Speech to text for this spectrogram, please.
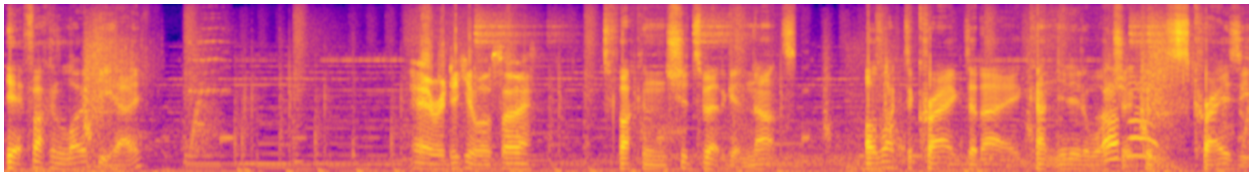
Yeah, fucking Loki, hey? Yeah, ridiculous. So It's fucking shit's about to get nuts. I was like to Craig today, cunt, you need to watch oh, it Oh, because nice. it's crazy.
